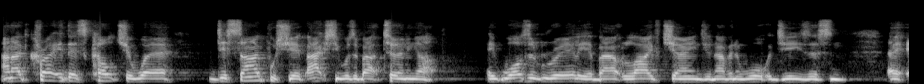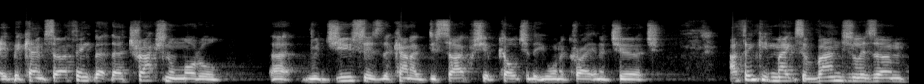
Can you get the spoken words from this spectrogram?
And I'd created this culture where discipleship actually was about turning up. It wasn't really about life change and having a walk with Jesus. And uh, it became so. I think that the attractional model uh, reduces the kind of discipleship culture that you want to create in a church. I think it makes evangelism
